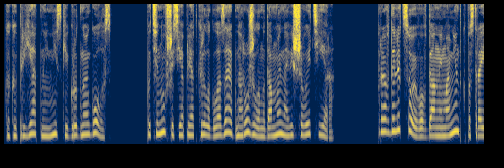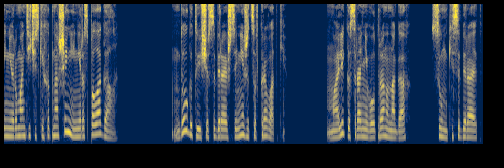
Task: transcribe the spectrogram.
Какой приятный низкий грудной голос. Потянувшись, я приоткрыла глаза и обнаружила надо мной нависшего Этьера. Правда, лицо его в данный момент к построению романтических отношений не располагало. «Долго ты еще собираешься нежиться в кроватке? Малика с раннего утра на ногах, сумки собирает,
